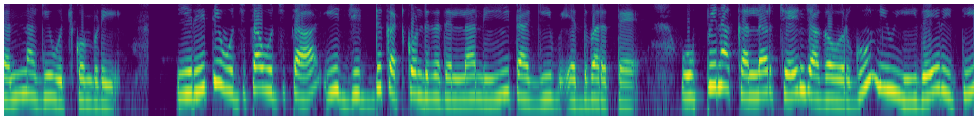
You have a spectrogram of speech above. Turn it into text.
ಚೆನ್ನಾಗಿ ಉಜ್ಕೊಂಬಿಡಿ ಈ ರೀತಿ ಉಜ್ತಾ ಉಜ್ತಾ ಈ ಜಿಡ್ಡು ಕಟ್ಕೊಂಡಿರೋದೆಲ್ಲ ನೀಟಾಗಿ ಎದ್ದು ಬರುತ್ತೆ. ಉಪ್ಪಿನ ಕಲರ್ ಚೇಂಜ್ ಆಗೋವರೆಗೂ ನೀವು ಇದೇ ರೀತಿ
